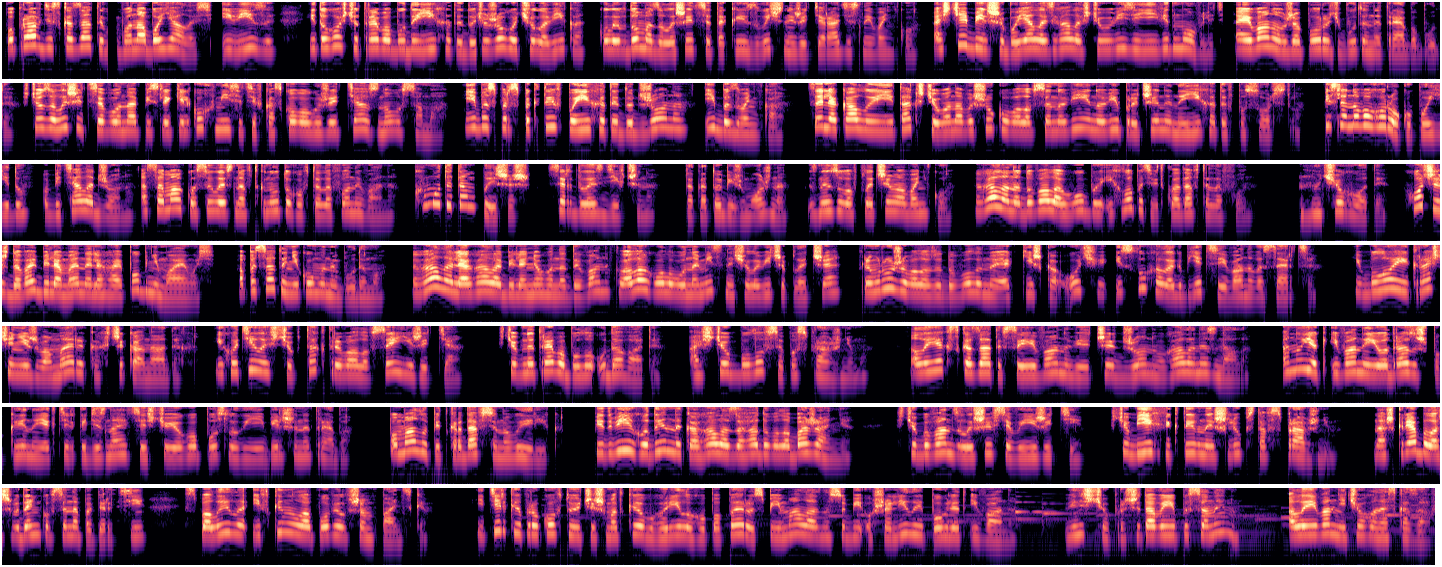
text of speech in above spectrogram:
По правді сказати, вона боялась і візи, і того, що треба буде їхати до чужого чоловіка, коли вдома залишиться такий звичний життєрадісний Ванько. А ще більше боялась Гала, що у візі їй відмовлять, а Івану вже поруч бути не треба буде. Що залишиться вона після кількох місяців казкового життя знову сама. І без перспектив поїхати до Джона, і без Ванька. Це лякало її так, що вона вишукувала все нові і нові причини не їхати в посольство. Після нового року поїду, обіцяла Джону, а сама косилась на вткнутого в телефон Івана. Кому ти там пишеш? сердилась дівчина. Так а тобі ж можна? знизував плечима Ванько. Гала надувала губи, і хлопець відкладав телефон. Ну, чого ти? Хочеш, давай біля мене лягай, пообнімаємось, а писати нікому не будемо. Гала лягала біля нього на диван, клала голову на міцне чоловіче плече, примружувала задоволено, як кішка очі, і слухала, як б'ється Іванове серце. І було їй краще, ніж в Америках чи Канадах, і хотілося, щоб так тривало все її життя, щоб не треба було удавати, а щоб було все по-справжньому. Але як сказати все Іванові чи Джону, Гала не знала. А ну як Іван її одразу ж покине, як тільки дізнається, що його послуги їй більше не треба. Помалу підкрадався новий рік. Під бій годинника Гала загадувала бажання, щоб Іван залишився в її житті, щоб їх фіктивний шлюб став справжнім. Нашкрябала швиденько все на папірці, спалила і вкинула попіл в шампанське. І тільки проковтуючи шматки обгорілого паперу, спіймала на собі ошалілий погляд Івана. Він що, прочитав її писанину? Але Іван нічого не сказав.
